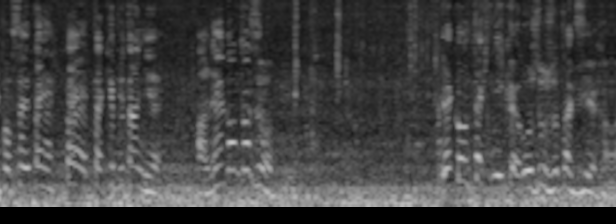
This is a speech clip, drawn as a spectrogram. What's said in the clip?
i powstaje takie, ta- takie pytanie, ale jak on to zrobił? Jaką technikę użył, że tak zjechał?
